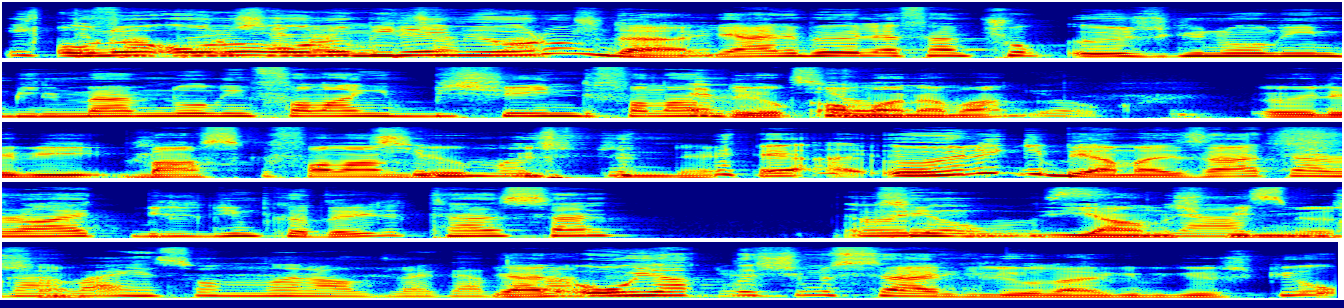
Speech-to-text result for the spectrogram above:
İlk onu onu onu bilemiyorum da çünkü. yani böyle efendim çok özgün olayım bilmem ne olayım falan gibi bir şeyin falan da Evet, yok, aman aman. Yok. Öyle bir baskı falan da yok üstünde. e, öyle gibi ama zaten Riot bildiğim kadarıyla Tencent Öyle yanlış bilmiyorsam. Galiba. En son onlar aldılar galiba. yani o yaklaşımı sergiliyorlar gibi gözüküyor.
